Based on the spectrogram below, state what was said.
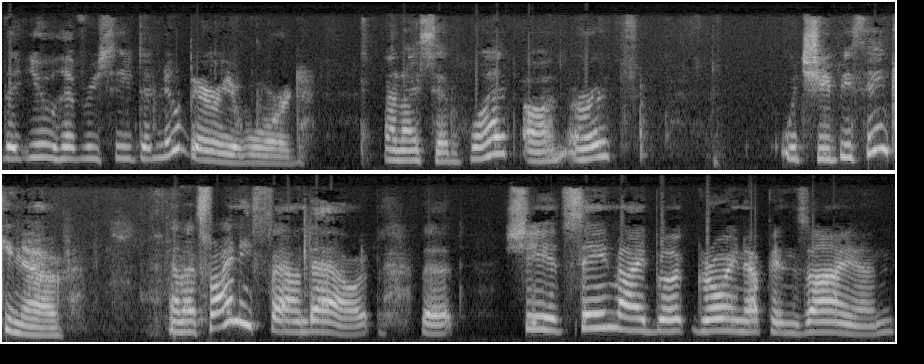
that you have received a Newbery Award. And I said, What on earth would she be thinking of? And I finally found out that she had seen my book Growing Up in Zion.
